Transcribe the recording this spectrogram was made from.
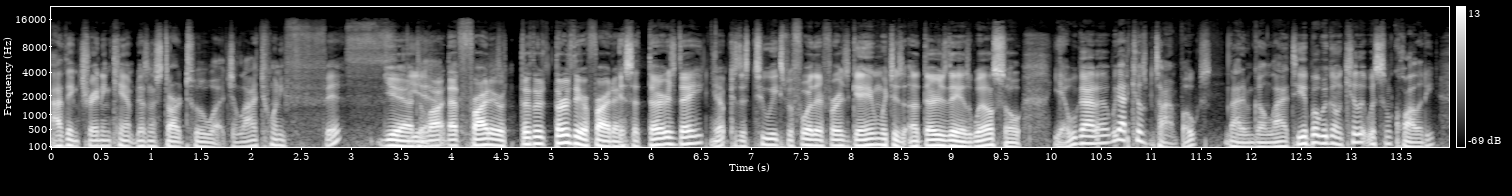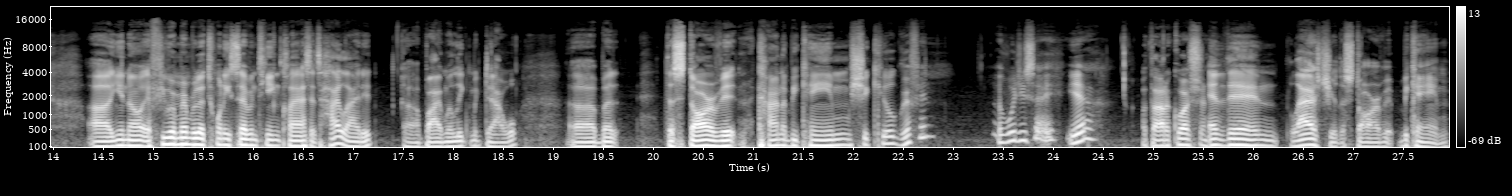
I think training camp doesn't start till what July 25th. Yeah, Yeah. July, that Friday or th- th- Thursday or Friday. It's a Thursday. Yep. Because it's two weeks before their first game, which is a Thursday as well. So yeah, we gotta we gotta kill some time, folks. Not even gonna lie to you, but we're gonna kill it with some quality. Uh, you know, if you remember the 2017 class, it's highlighted uh, by Malik McDowell, uh, but the star of it kind of became Shaquill Griffin. Uh, Would you say? Yeah. Without a question. And then last year, the star of it became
